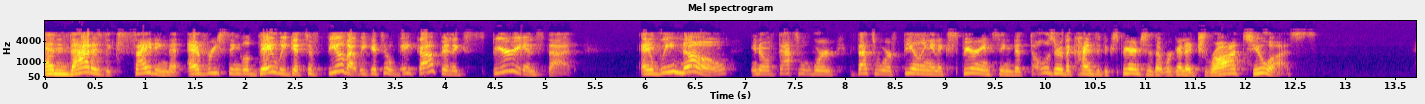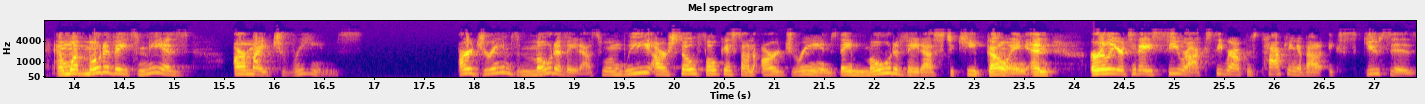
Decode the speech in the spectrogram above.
And that is exciting that every single day we get to feel that, we get to wake up and experience that. And we know, you know, if that's what we're if that's what we're feeling and experiencing, that those are the kinds of experiences that we're going to draw to us. And what motivates me is are my dreams. Our dreams motivate us. When we are so focused on our dreams, they motivate us to keep going. And earlier today, C Rock, C Rock was talking about excuses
